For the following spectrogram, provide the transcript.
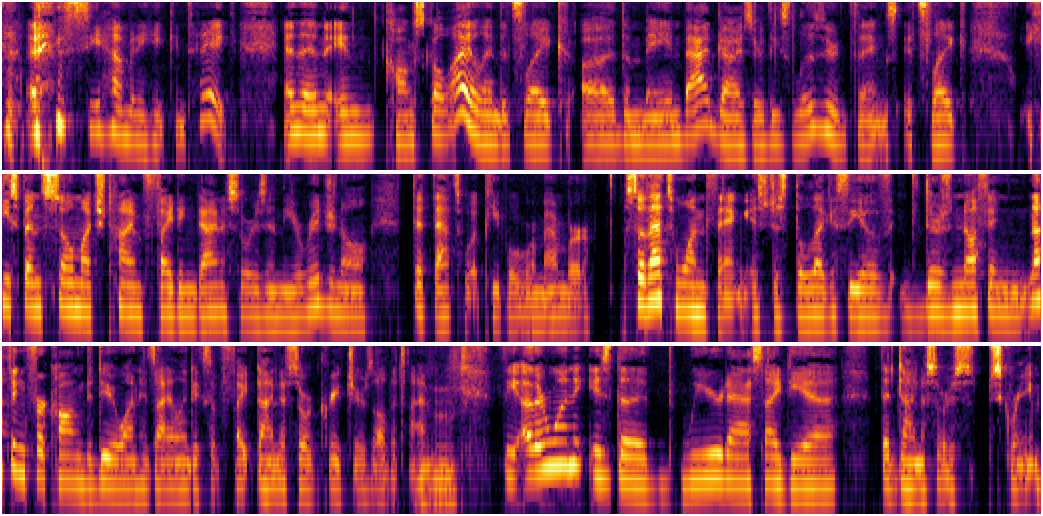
and see how many he can take. And then in Kong Skull Island, it's like uh, the main bad guys are these lizard things. It's like he spends so much time fighting dinosaurs in the original that that's what people remember. So that's one thing. It's just the legacy of there's nothing nothing for Kong to do on his island except fight dinosaur creatures all the time. Mm-hmm. The other one is the weird ass idea that dinosaurs scream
